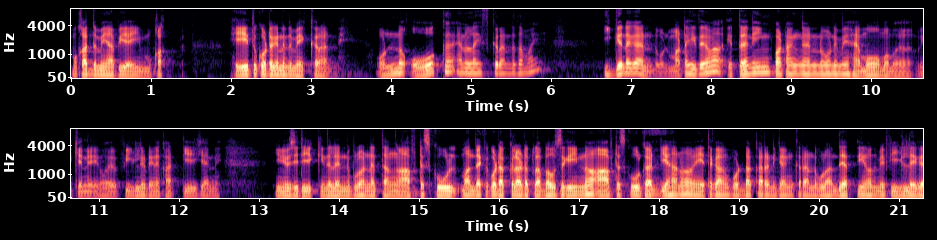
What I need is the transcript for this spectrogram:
මොකක්ද මේ අපි ඇයි මොකක් හේතු කොටගෙනද මේ කරන්නේ? ඔන්න ඕක ඇනලයිස් කරන්න තමයි ඉගෙන ගන්න ඕන්. මට හිතෙනවා එතනින් පටන් ගන්න ඕන මේ හැමෝමම. කැන ඔය ෆිල්ලට එන කට්ටිය කියන්නේ නිසිටියක් ඉඳලන්න පුළුවන් නැතන් ආට ස්කූල් මන්දක ගොඩක් කලට ලබ හසක ඉන්න ආට ස්කූල් කටිය හන ඒතකම් පොඩ්ඩක් කරනිකන් කරන්න පුලන්ද ඇතිනොද මේ ෆිල්ල එක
